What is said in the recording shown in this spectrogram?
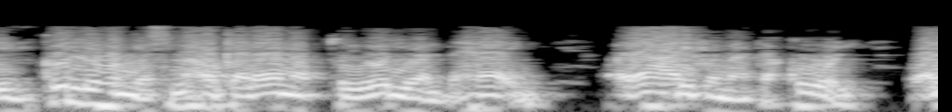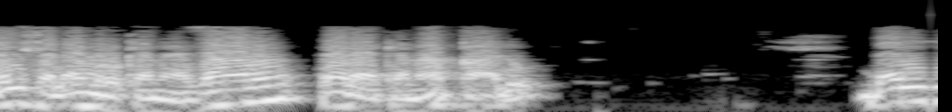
إذ كلهم يسمع كلام الطيور والبهائم ويعرف ما تقول وليس الأمر كما زعموا ولا كما قالوا. بل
